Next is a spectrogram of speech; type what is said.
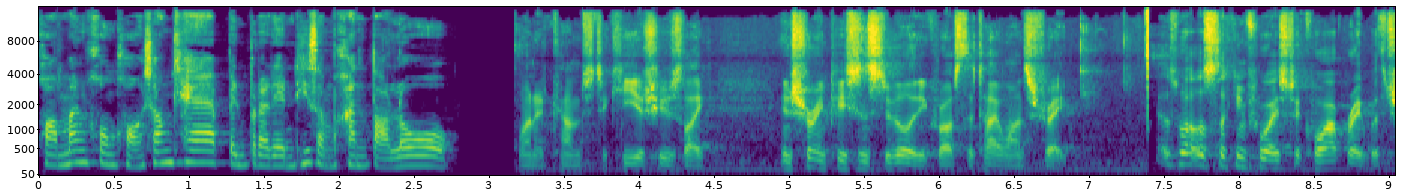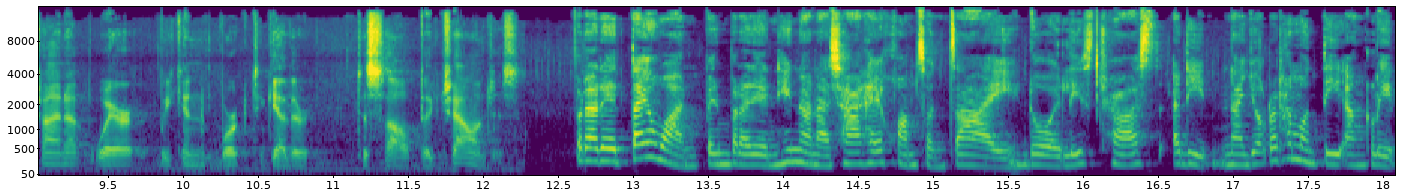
ความมั่นคงของช่องแคบเป็นประเด็นที่สำคัญต่อโลก when it comes to key issues like ensuring peace and stability across the Taiwan Strait, as well as looking for ways to cooperate with China where we can work together to solve big challenges. ประเด็นไต้หวันเป็นประเด็นที่นานาชาติให้ความสนใจ โดยลิสทรัสอดีตนายกรัฐมนตรีอังกฤษ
